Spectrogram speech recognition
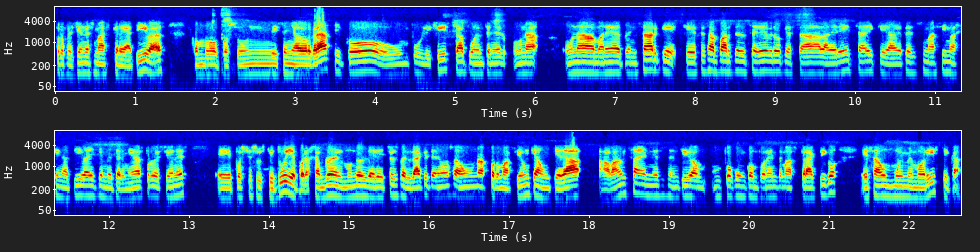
profesiones más creativas, como pues un diseñador gráfico o un publicista pueden tener una una manera de pensar que, que, es esa parte del cerebro que está a la derecha y que a veces es más imaginativa y que en determinadas profesiones eh, pues se sustituye. Por ejemplo, en el mundo del derecho es verdad que tenemos aún una formación que aunque da avanza en ese sentido un poco un componente más práctico, es aún muy memorística.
